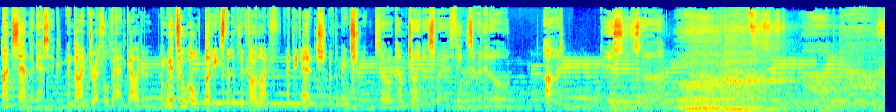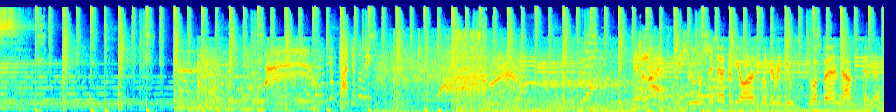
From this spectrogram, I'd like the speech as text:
I'm Sam Legasic. And I'm Dreadful Dan Gallagher, and we're two old buddies that have lived our life at the edge of the mainstream. So come join us where things are a little odd. This is the This earth of yours will be reduced to a burned out cinder.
